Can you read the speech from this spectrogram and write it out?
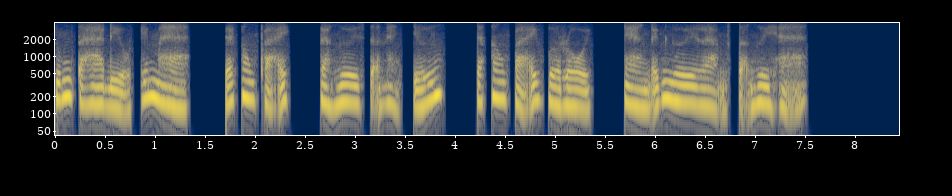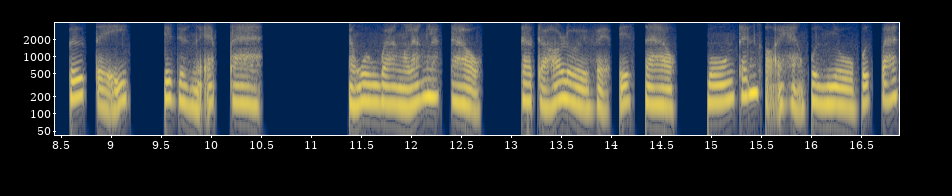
Chúng ta đều thế mà, sẽ không phải là ngươi sợ nàng chứ, sẽ không phải vừa rồi nàng đánh ngươi làm sợ ngươi hả. Tứ tỷ, chứ đừng ép ta. Hạng quân văn lắng lắc đầu, sau đó lùi về phía sau, muốn tránh khỏi hạng quân nhu bức bách.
